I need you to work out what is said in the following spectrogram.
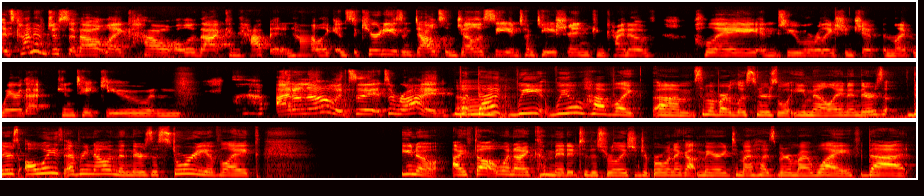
it's kind of just about like how all of that can happen and how like insecurities and doubts and jealousy and temptation can kind of play into a relationship and like where that can take you. And i don't know. It's a it's a ride. But that we we'll have like um, some of our listeners will email in, and there's there's always every now and then there's a story of like, you know, I thought when I committed to this relationship or when I got married to my husband or my wife that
